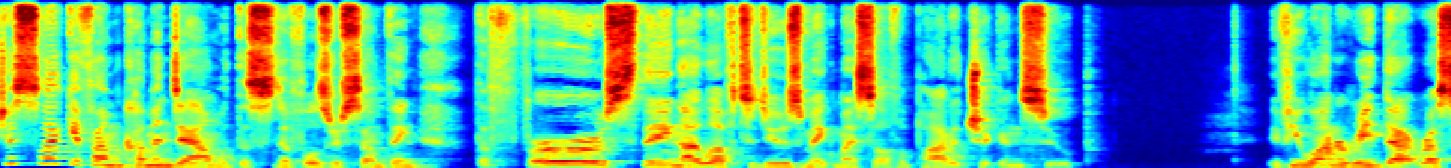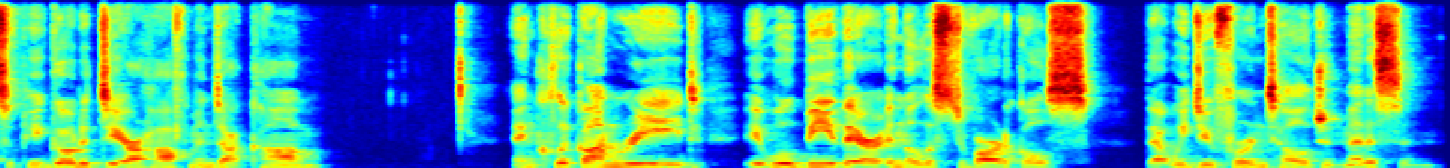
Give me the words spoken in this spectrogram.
Just like if I'm coming down with the sniffles or something, the first thing I love to do is make myself a pot of chicken soup. If you want to read that recipe, go to drhoffman.com and click on read. It will be there in the list of articles that we do for intelligent medicine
